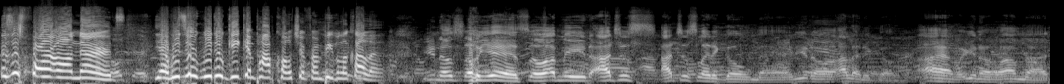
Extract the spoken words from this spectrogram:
This is for all nerds. Okay. Yeah, we do we do geek and pop culture from people of color. you know, so yeah, so I mean, I just I just let it go, man. You know, I let it go. I have, a, you know, I'm not,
